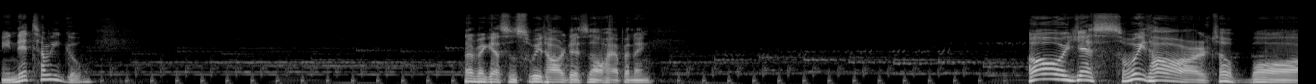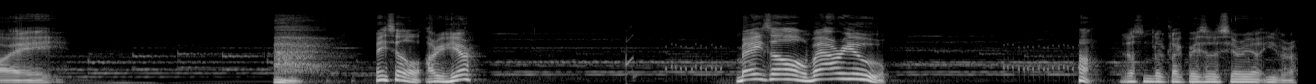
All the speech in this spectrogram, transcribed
And that's how we go. Let me guess, sweetheart is now happening. Oh yes, sweetheart! Oh boy. Basil, are you here? Basil, where are you? It doesn't look like Basil is here either.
